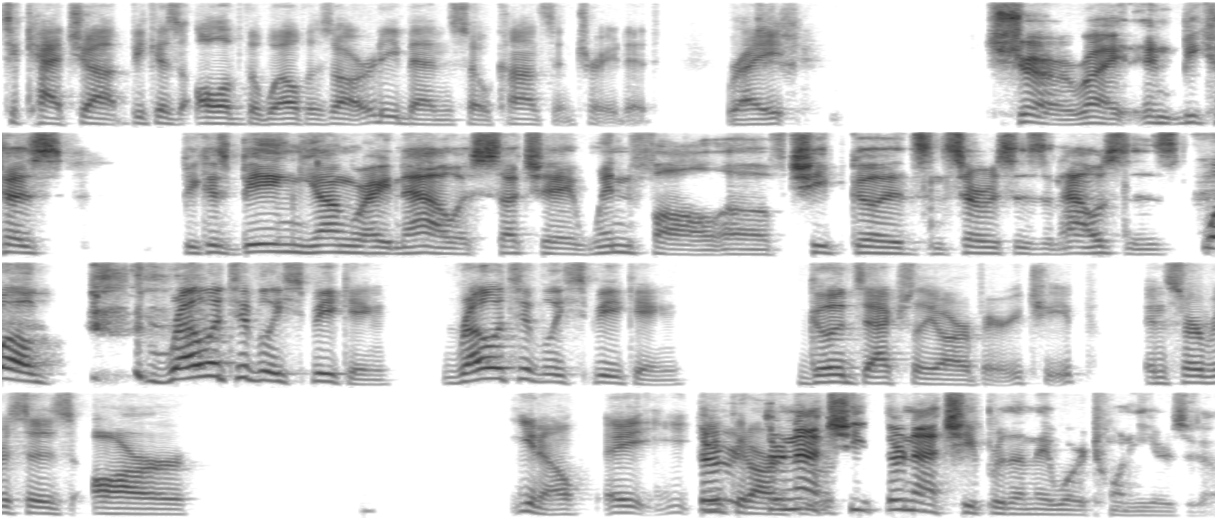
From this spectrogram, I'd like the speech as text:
to catch up because all of the wealth has already been so concentrated, right? Sure, right. And because because being young right now is such a windfall of cheap goods and services and houses. Well, relatively speaking, relatively speaking, goods actually are very cheap and services are you know, you they're, could argue. they're not cheap. They're not cheaper than they were 20 years ago.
